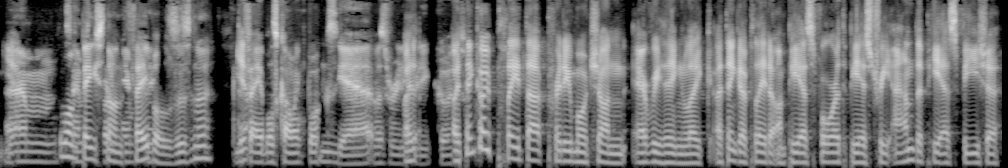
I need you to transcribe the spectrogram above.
Yeah. Um, The one same based sort of on gameplay. Fables, isn't it? The Yep. Fables comic books. Mm. Yeah, it was really, really good. I think I played that pretty much on everything. Like, I think I played it on PS4, the PS3, and the PS Vita,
